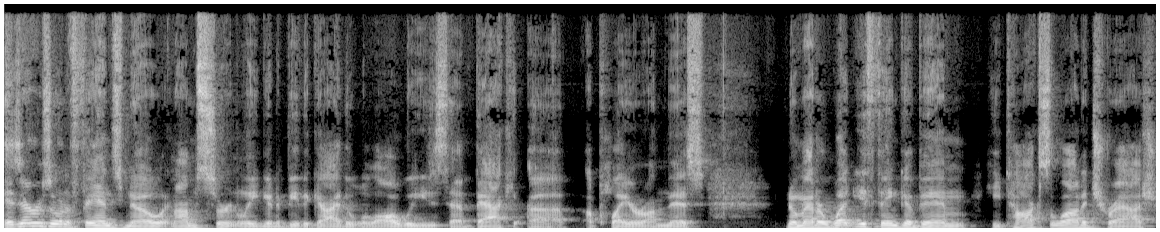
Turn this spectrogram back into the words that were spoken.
as Arizona fans know, and I'm certainly going to be the guy that will always uh, back uh, a player on this, no matter what you think of him, he talks a lot of trash.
